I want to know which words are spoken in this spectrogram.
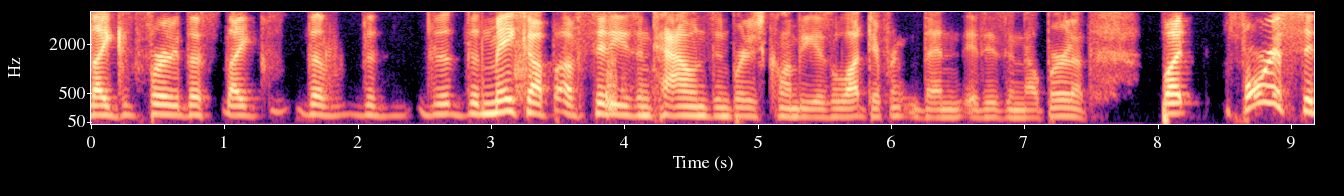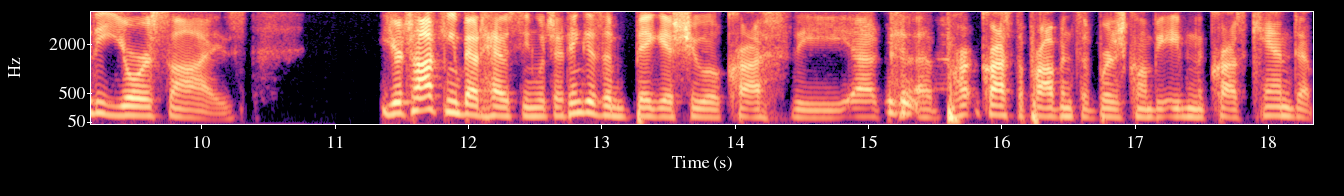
like for this like the, the the the makeup of cities and towns in british columbia is a lot different than it is in alberta but for a city your size you're talking about housing which i think is a big issue across the uh, mm-hmm. uh, across the province of british columbia even across canada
